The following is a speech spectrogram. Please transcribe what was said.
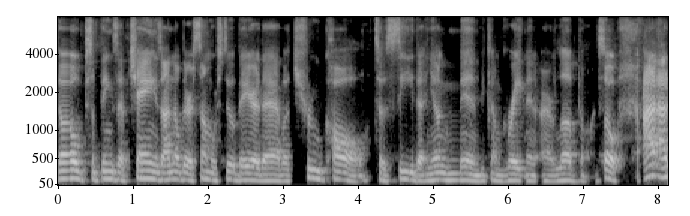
though some things have changed, I know there are some who are still there that have a true call to see that young men become great and are loved on. So I, I,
